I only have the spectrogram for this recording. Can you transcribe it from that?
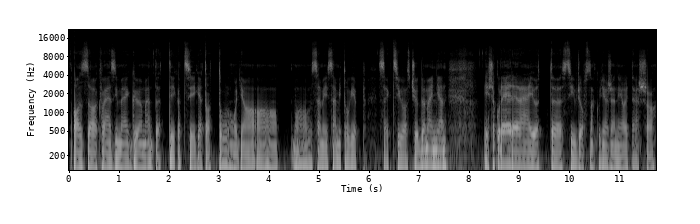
azzal kvázi megmentették a céget attól, hogy a, a, a személy számítógép szekció az csődbe menjen, és akkor erre rájött Steve Jobsnak ugye a zsenialitása,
